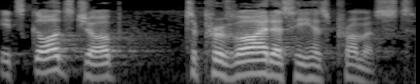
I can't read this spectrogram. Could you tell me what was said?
It's God's job to provide as he has promised.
